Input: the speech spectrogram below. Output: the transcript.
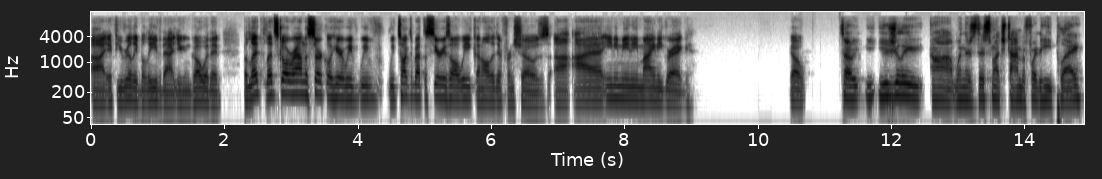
uh, if you really believe that, you can go with it. But let let's go around the circle here. We've we've we've talked about the series all week on all the different shows. Uh, I eeny meeny miny Greg. Go. So usually uh, when there's this much time before the Heat play,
